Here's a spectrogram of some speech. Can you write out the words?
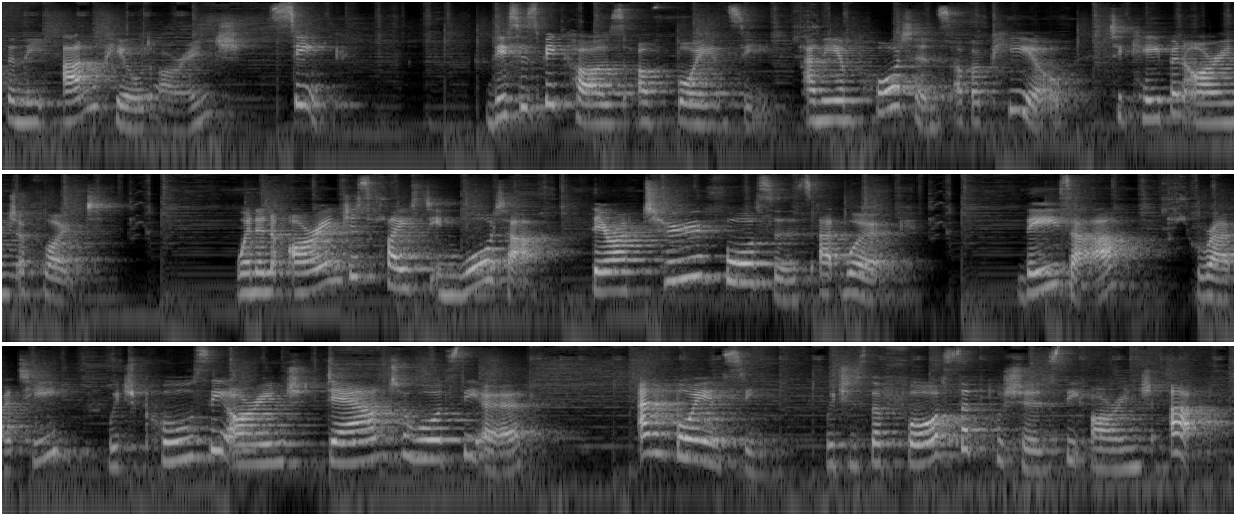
than the unpeeled orange, sink? This is because of buoyancy and the importance of a peel to keep an orange afloat. When an orange is placed in water, there are two forces at work. These are gravity, which pulls the orange down towards the earth, and buoyancy, which is the force that pushes the orange up.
